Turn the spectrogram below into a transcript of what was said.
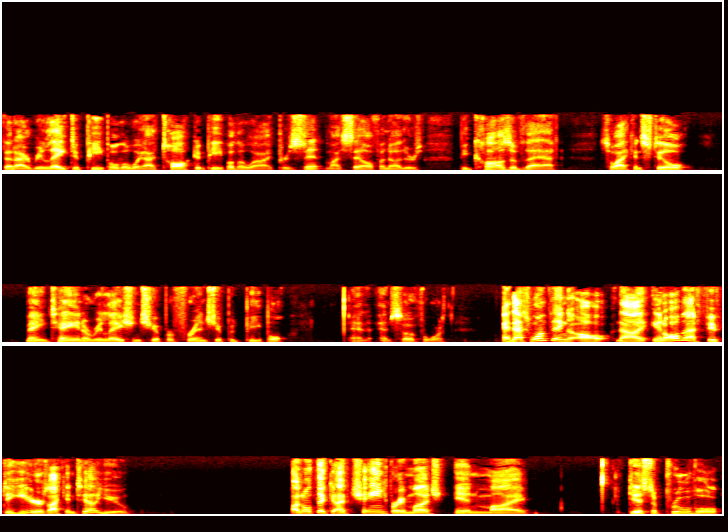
that I relate to people, the way I talk to people, the way I present myself and others because of that, so I can still maintain a relationship or friendship with people and, and so forth. And that's one thing all now in all that 50 years, I can tell you, I don't think I've changed very much in my disapproval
